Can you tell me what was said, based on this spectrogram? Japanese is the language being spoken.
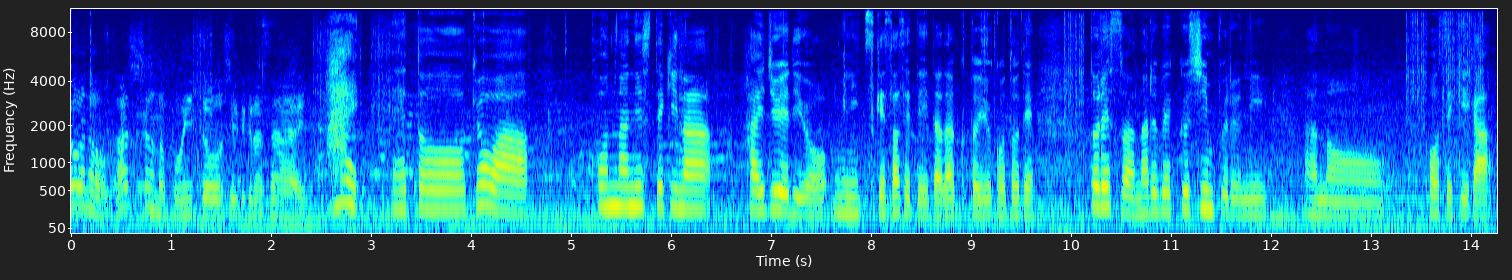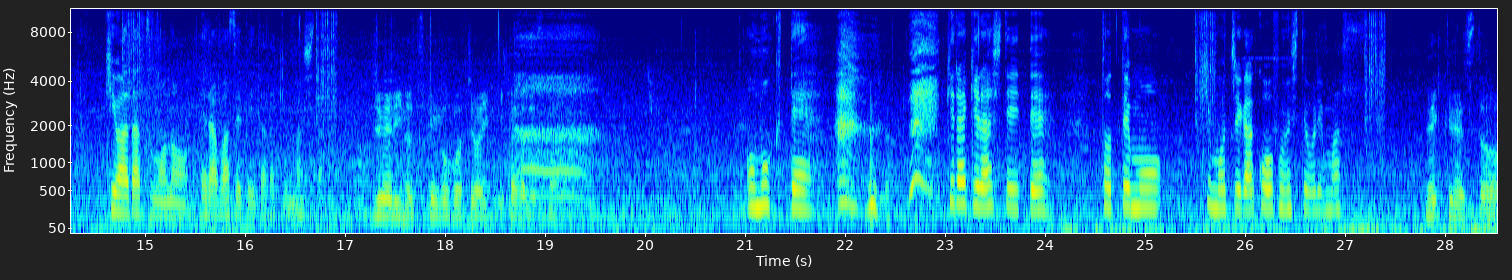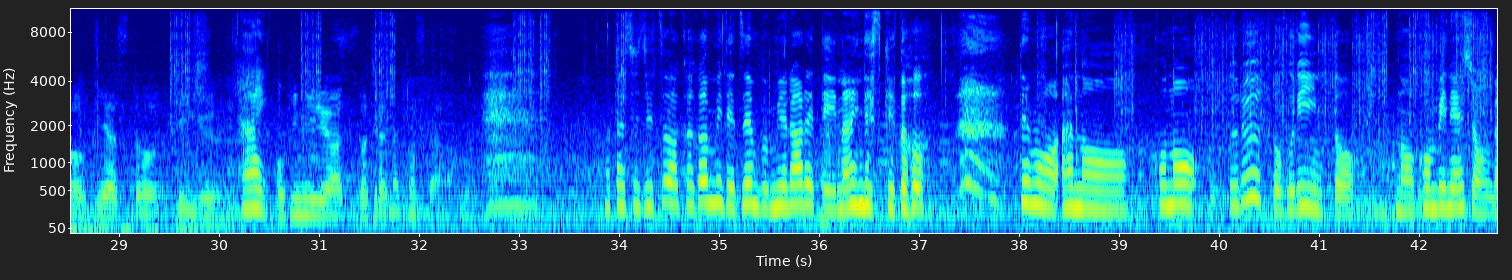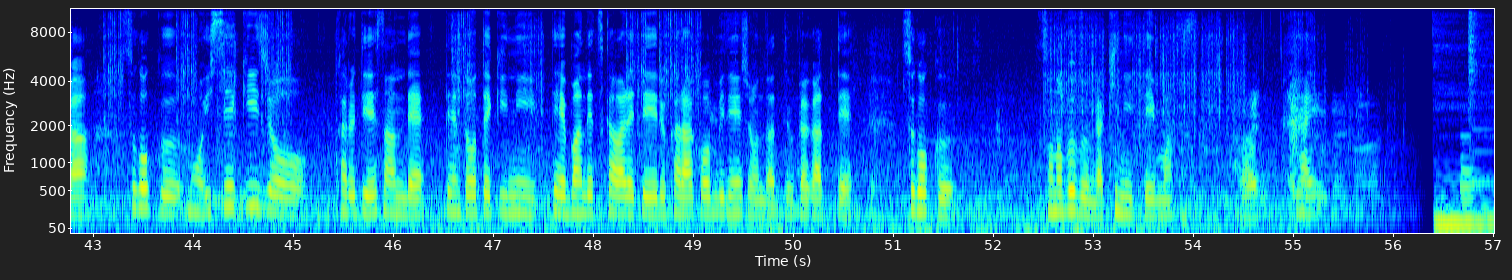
「今日のファッションのポイントを教えてください。はい、えっ、と今日はこんなに素敵なハイジュエリーを身につけさせていただくということで、ドレスはなるべくシンプルにあの宝石が際立つものを選ばせていただきました。ジュエリーのつけ心地はいかがですか？重くてキラキラしていて、とっても気持ちが興奮しております。ネックレスとピアスとリング。はい。お気に入りはどちらになりますか？私実は鏡で全部見られていないんですけど でもあのこのブルーとグリーンとのコンビネーションがすごくもう1世紀以上カルティエさんで伝統的に定番で使われているカラーコンビネーションだって伺ってすごくその部分が気に入っています。はい、ありがとうござい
